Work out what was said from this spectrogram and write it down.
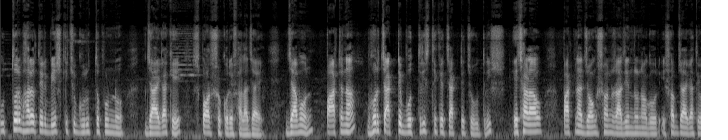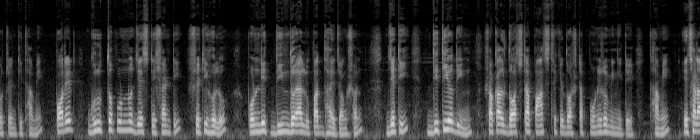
উত্তর ভারতের বেশ কিছু গুরুত্বপূর্ণ জায়গাকে স্পর্শ করে ফেলা যায়। যেমন পাটনা, ভোর চারটে বত্রিশ থেকে চারটে চৌত্রিশ। এছাড়াও পাটনা জংশন, রাজেন্দ্রনগর এসব জায়গাতেও ট্রেনটি থামে। পরের গুরুত্বপূর্ণ যে স্টেশনটি, সেটি হল পণ্ডিত দীনদয়াল উপাধ্যায় জংশন, যেটি দ্বিতীয় দিন সকাল দশটা পাঁচ থেকে দশটা পনেরো মিনিটে থামে। এছাড়া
